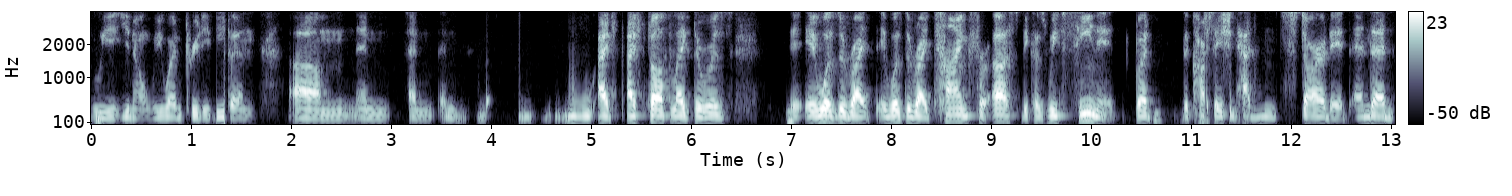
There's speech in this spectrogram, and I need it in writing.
we you know we went pretty deep and um, and and and I, I felt like there was it was the right it was the right time for us because we've seen it but the conversation hadn't started and then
